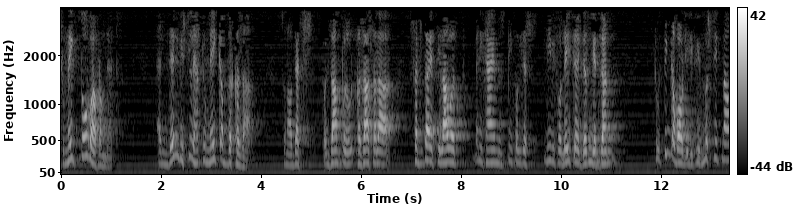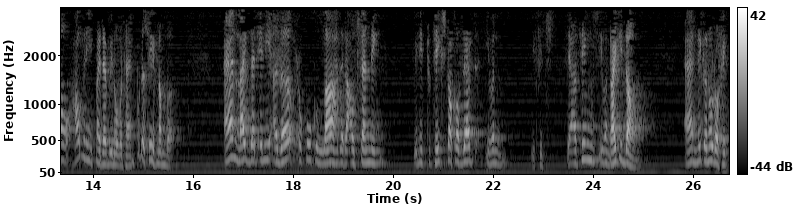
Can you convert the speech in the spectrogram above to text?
To make tawbah from that. And then we still have to make up the qaza. So now that's, for example, qaza salah, sajda tilawat, many times people just leave it for later, it doesn't get done. To think about it, if you've missed it now, how many it might have been over time? Put a safe number. And like that, any other hukukullah that are outstanding, we need to take stock of that, even if it's, there are things, even write it down and make a note of it.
